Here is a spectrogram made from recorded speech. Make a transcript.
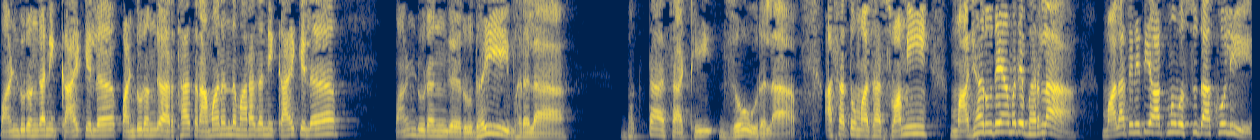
पांडुरंगाने काय केलं? पांडुरंग अर्थात रामानंद महाराजांनी काय केलं? पांडुरंग हृदयी भरला. भक्तासाठी जो उरला असा तो माझा स्वामी माझ्या हृदयामध्ये भरला. मला त्याने ती आत्मवस्तू दाखवली.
